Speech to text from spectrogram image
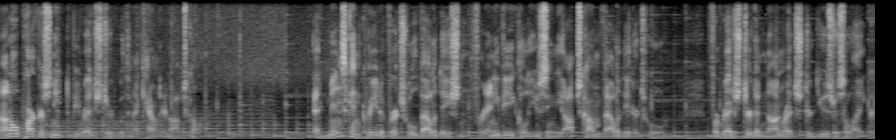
Not all parkers need to be registered with an account in OPSCOM. Admins can create a virtual validation for any vehicle using the OPSCOM Validator tool for registered and non-registered users alike.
